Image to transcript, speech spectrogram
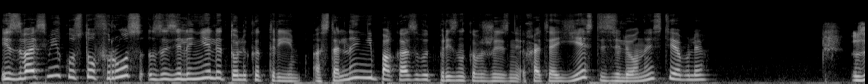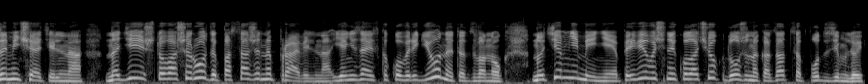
Из восьми кустов роз зазеленели только три. Остальные не показывают признаков жизни, хотя есть зеленые стебли. Замечательно. Надеюсь, что ваши розы посажены правильно. Я не знаю, из какого региона этот звонок, но тем не менее, прививочный кулачок должен оказаться под землей.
